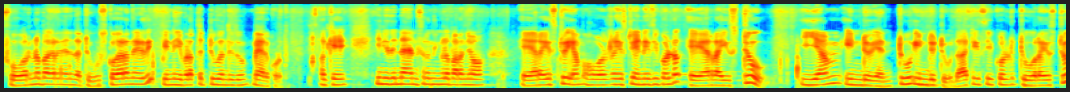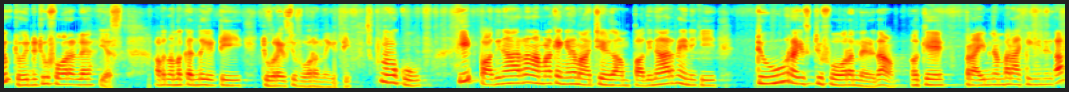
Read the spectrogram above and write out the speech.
ഫോറിന് പകരം ഞാൻ എന്താ ടു സ്ക്വയർ എന്ന് എഴുതി പിന്നെ ഇവിടുത്തെ ടു എന്ത് ചെയ്തു? മേലെ കൊടുത്തു. ഓക്കെ ഇനി ഇതിന്റെ ആൻസർ നിങ്ങൾ പറഞ്ഞോ? A raise to M whole raise to N is equal to A raise to M into N two into two that is equal to two raise to two into two four അല്ലേ? യെസ് അപ്പോൾ നമുക്ക് എന്ത് കിട്ടി? ടു റൈസ് ടു ഫോർ എന്ന് കിട്ടി. നോക്കൂ ഈ പതിനാറിനെ നമ്മൾക്ക് എങ്ങനെ മാറ്റി എഴുതാം? പതിനാറിനെ എനിക്ക് ടു റൈസ് ടു ഫോർ എന്ന് എഴുതാം. ഓക്കെ പ്രൈം നമ്പർ ആക്കി ഇങ്ങനെ എഴുതാം.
